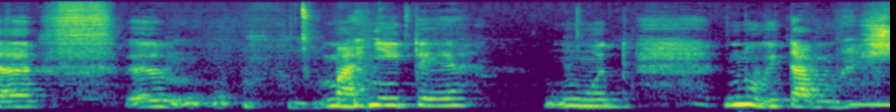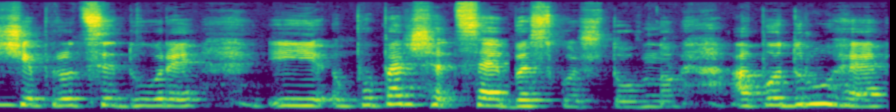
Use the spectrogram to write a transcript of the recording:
е, е, магніти. От. Ну і там ще процедури. І, по-перше, це безкоштовно. А по-друге,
